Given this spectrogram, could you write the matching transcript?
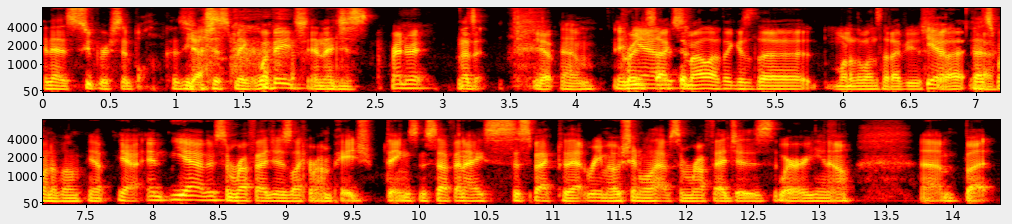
and that's super simple because you yes. just make a web page and then just render it. That's it. Yep. Um, Prince yeah, xml i think is the one of the ones that i've used yeah that. that's yeah. one of them yep. Yeah. And yeah there's some rough edges like around page things and stuff. And i suspect that remotion will have some rough edges where you know um, but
